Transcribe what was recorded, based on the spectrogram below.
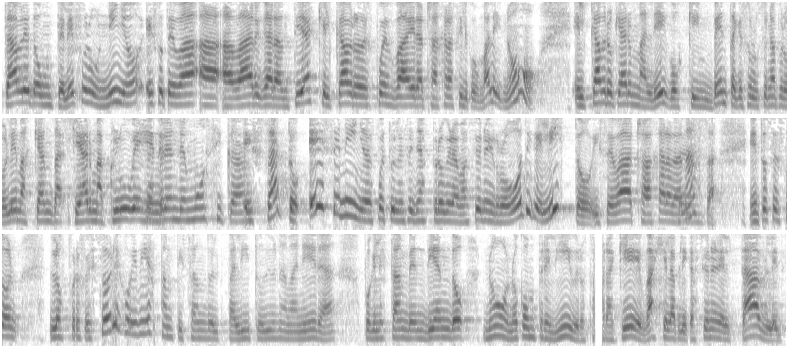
tablet o un teléfono a un niño, eso te va a, a dar garantías que el cabro después va a ir a trabajar a Silicon Valley. No. El cabro que arma legos, que inventa, que soluciona problemas, que, anda, que arma clubes Que en. aprende música. Exacto. Ese niño después tú le enseñas programación y robótica y listo. Y se va a trabajar a la Sí. NASA. Entonces, son. Los profesores hoy día están pisando el palito de una manera porque le están vendiendo. No, no compre libros. ¿Para qué? Baje la aplicación en el tablet.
